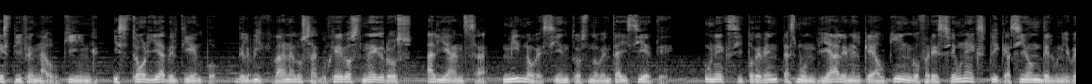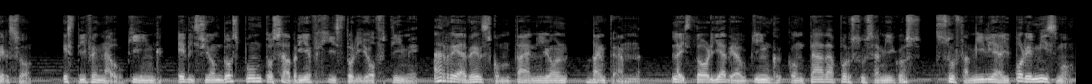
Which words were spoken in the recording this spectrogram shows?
Stephen Hawking, Historia del Tiempo, del Big Bang a los agujeros negros, Alianza, 1997 un éxito de ventas mundial en el que Hawking ofrece una explicación del universo. Stephen Hawking, edición 2. A Brief History of Time, A Reader's Companion, Bantam. La historia de Hawking contada por sus amigos, su familia y por él mismo.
